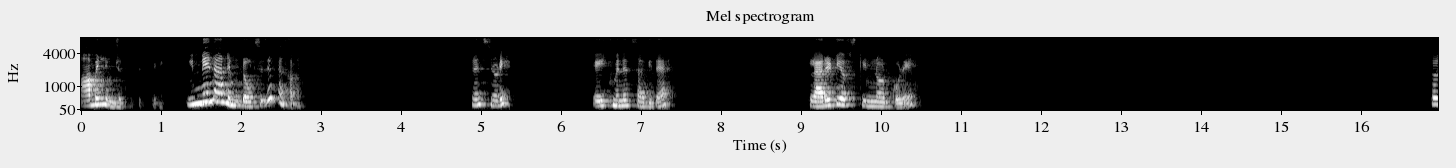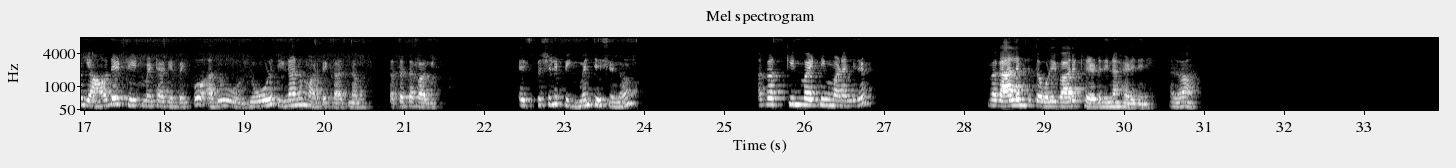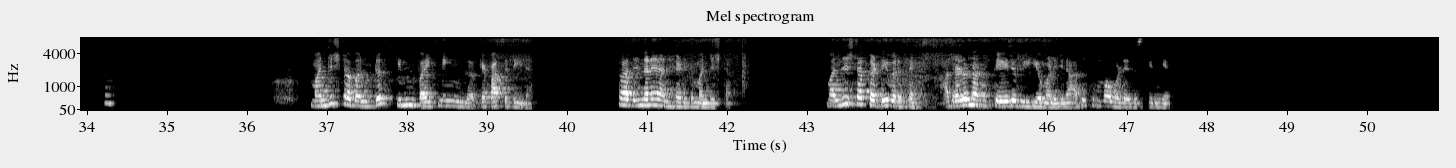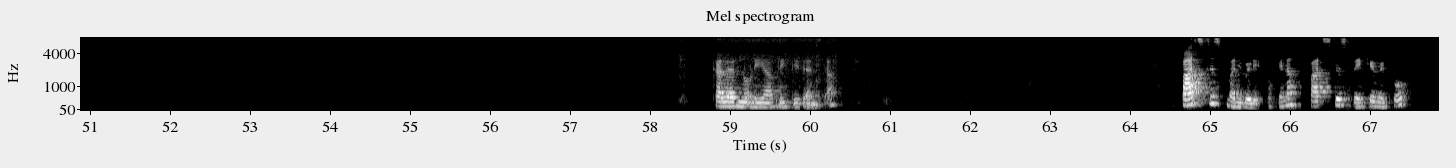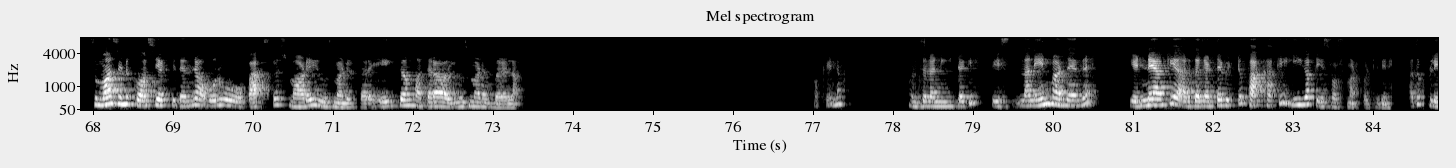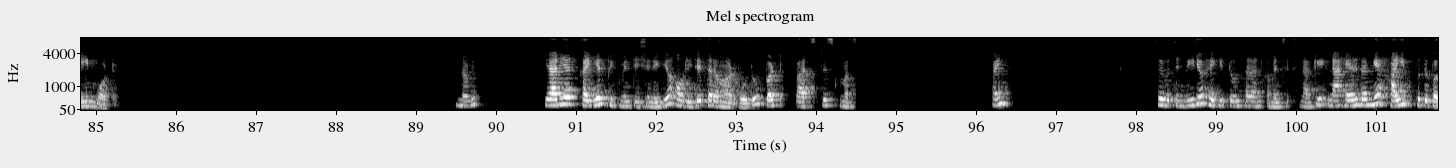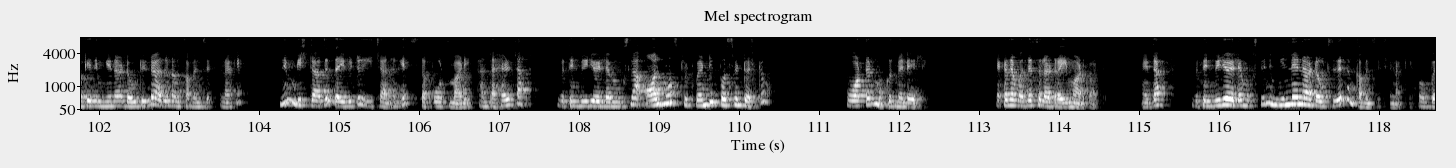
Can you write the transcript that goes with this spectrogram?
ಆಮೇಲೆ ನಿಮ್ಮ ಜೊತೆ ಸಿಗ್ತೀನಿ. ಇನ್ನೇನಾ ನಿಮ್ಗೆ ಡೌಟ್ಸ್ ಇದ್ದರೆ ನಂಗೆ ಕಮೆಂಟ್ ಫ್ರೆಂಡ್ಸ್ ನೋಡಿ ಏಯ್ಟ್ ಮಿನಿಟ್ಸ್ ಆಗಿದೆ. ಕ್ಲಾರಿಟಿ ಆಫ್ ಸ್ಕಿನ್ ನೋಡ್ಕೊಳ್ಳಿ. ಸೊ ಯಾವುದೇ ಟ್ರೀಟ್ಮೆಂಟ್ ಆಗಿರಬೇಕು, ಅದು ಏಳು ದಿನವೂ ಮಾಡಬೇಕಾದ್ ನಾವು, ಸತತವಾಗಿ. ಎಸ್ಪೆಷಲಿ ಪಿಗ್ಮೆಂಟೇಷನು ಅಥವಾ ಸ್ಕಿನ್ ವೈಟ್ನಿಂಗ್ ಮಾಡೋಂಗಿದ್ರೆ, ಇವಾಗ ಆಲೆಮ್ದು ತೊಗೊಳ್ಳಿ, ವಾರಕ್ಕೆ ಎರಡು ದಿನ ಹೇಳಿದ್ದೀನಿ ಅಲ್ವಾ? ಮಂಜುಷ್ಟ ಬಂದ್ಬಿಟ್ಟು ಸ್ಕಿನ್ ವೈಟ್ನಿಂಗ್ ಕೆಪಾಸಿಟಿ ಇದೆ. ಸೊ ಅದರಿಂದನೇ ನಾನು ಹೇಳಿದ್ದು ಮಂಜಿಷ್ಟ ಮಂಜಿಷ್ಟ ಕಡ್ಡಿ ಬರುತ್ತೆ. ಅದರಲ್ಲೂ ನಾನು ತೇಲು ವೀಡಿಯೋ ಮಾಡಿದ್ದೀನಿ. ಅದು ತುಂಬ ಒಳ್ಳೆಯದು ಸ್ಕಿನ್ಗೆ ಕಲರ್ ನೋಡಿ ಯಾವ ರೀತಿ ಇದೆ ಅಂತ. ಪ್ಯಾಚ್ ಟೆಸ್ಟ್ ಮರಿಬೇಡಿ ಓಕೆನಾ ಪ್ಯಾಚ್ ಟೆಸ್ಟ್ ಬೇಕೇ ಬೇಕು. ಸುಮಾರು ಜನಕ್ಕೆ ಕಾಸ್ಟ್ಲಿ ಆಗ್ತಿದೆ ಅಂದರೆ ಅವರು ಪ್ಯಾಕ್ಸ್ ಟೆಸ್ಟ್ ಮಾಡೇ ಯೂಸ್ ಮಾಡಿರ್ತಾರೆ. ಏಕ್ದಮ್ ಆ ಥರ ಯೂಸ್ ಮಾಡೋಕ್ಕೆ ಬರಲ್ಲ. ಓಕೆನಾ ಒಂದ್ಸಲ ನೀಟಾಗಿ ಫೇಸ್ ನಾನೇನು ಮಾಡಿದೆ ಅಂದರೆ ಎಣ್ಣೆ ಹಾಕಿ ಅರ್ಧ ಗಂಟೆ ಬಿಟ್ಟು ಪ್ಯಾಕ್ ಹಾಕಿ ಈಗ ಫೇಸ್ ವಾಶ್ ಮಾಡ್ಕೊಳ್ತಿದ್ದೀನಿ. ಅದು ಪ್ಲೇನ್ ವಾಟರ್ ನೋಡಿ, ಯಾರ್ಯಾರು ಕೈಯಲ್ಲಿ ಪಿಗ್ಮೆಂಟೇಷನ್ ಇದೆಯೋ ಅವ್ರು ಇದೇ ಥರ ಮಾಡ್ಬೋದು but patch test must fine so ಇವತ್ತಿನ ವೀಡಿಯೋ ಹೇಗಿತ್ತು ಅಂತ ನಾನು ಕಮೆಂಟ್ ಸೆಕ್ಷನ್ ಹಾಕಿ ನಾ ಹೇಳ್ದಂಗೆ ಹೈಪ್ದ ಬಗ್ಗೆ ನಿಮ್ಗೇನೋ ಡೌಟ್ ಇದ್ದರೆ ಅದು ನಂಗೆ ಕಮೆಂಟ್ ಸೆಕ್ಷನ್ ಹಾಕಿ ನಿಮ್ಗೆ ಇಷ್ಟ ಆದರೆ ದಯವಿಟ್ಟು ಈ ಚಾನಲ್ಗೆ ಸಪೋರ್ಟ್ ಮಾಡಿ ಅಂತ ಹೇಳ್ತಾ. ಇವತ್ತಿನ ವೀಡಿಯೋ ಎಲ್ಲ ಮುಗಿಸ್ಲಾ. ಆಲ್ಮೋಸ್ಟ್ ಟ್ವೆಂಟಿ ಪರ್ಸೆಂಟ್ ಅಷ್ಟು ವಾಟರ್ ಮುಖದ ಮೇಲೆ ಇರಲಿ. ಯಾಕಂದರೆ ಒಂದೇ ಸಲ ಡ್ರೈ ಮಾಡಬಾರ್ದು. ಆಯಿತಾ? ಇವತ್ತಿನ ವೀಡಿಯೋ ಎಲ್ಲೇ ಮುಗಿಸ್ತೀನಿ. ನಿಮ್ಗೆ ಇನ್ನೇನೋ ಡೌಟ್ಸ್ ಇದೆ ನಂಗೆ ಕಮೆಂಟ್ ಸೆಕ್ಷನ್ ಹಾಕಿ ಹೋಗಿ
